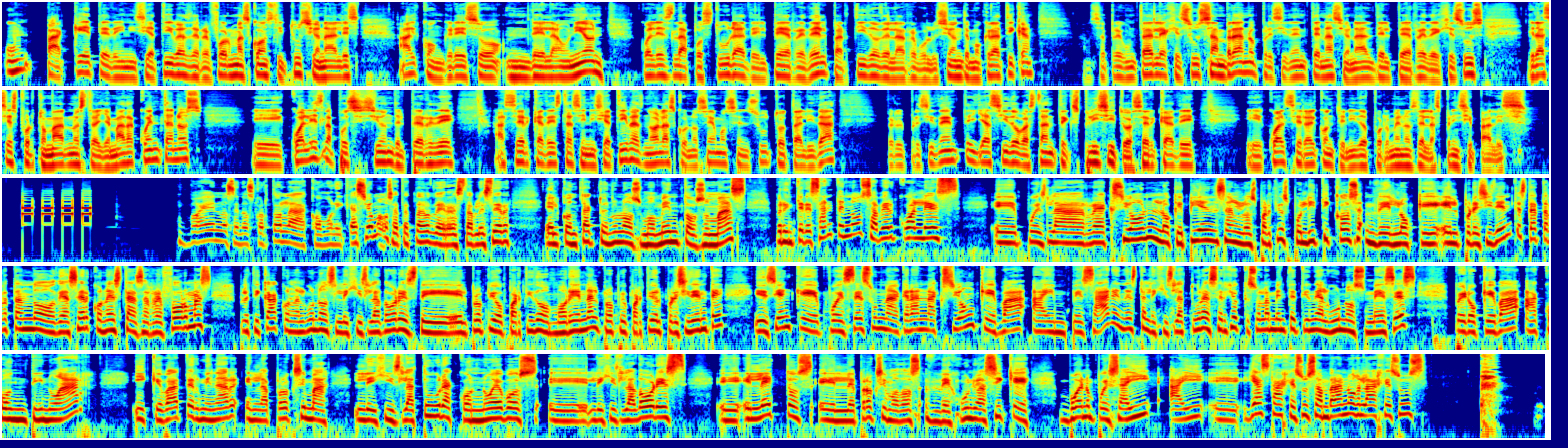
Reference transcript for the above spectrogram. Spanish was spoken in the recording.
un paquete de iniciativas de reformas constitucionales al Congreso de la Unión. ¿Cuál es la postura del PRD, el Partido de la Revolución Democrática? Vamos a preguntarle a Jesús Zambrano, presidente nacional del PRD. Jesús, gracias por tomar nuestra llamada. Cuéntanos eh, cuál es la posición del PRD acerca de estas iniciativas. No las conocemos en su totalidad, pero el presidente ya ha sido bastante explícito acerca de eh, cuál será el contenido, por lo menos de las principales. Bueno, se nos cortó la comunicación. Vamos a tratar de restablecer el contacto en unos momentos más. Pero interesante, ¿no? Saber cuál es, eh, pues, la reacción, lo que piensan los partidos políticos de lo que el presidente está tratando de hacer con estas reformas. Platicaba con algunos legisladores del propio partido Morena, el propio partido del presidente, y decían que, pues, es una gran acción que va a empezar en esta legislatura, Sergio, que solamente tiene algunos meses, pero que va a continuar y que va a terminar en la próxima legislatura con nuevos eh, legisladores eh, electos el próximo 2 de junio. Así que, bueno, pues ahí, ahí eh, ya está Jesús Zambrano. Hola, Jesús.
